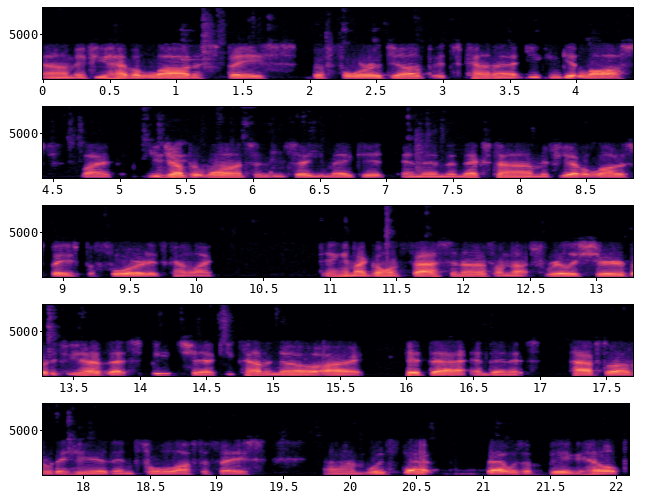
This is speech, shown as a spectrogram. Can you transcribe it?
Um, if you have a lot of space before a jump, it's kind of you can get lost. Like you mm-hmm. jump it once and you say you make it, and then the next time, if you have a lot of space before it, it's kind of like, dang, am I going fast enough? I'm not really sure. But if you have that speed check, you kind of know, all right, hit that, and then it's half throttle to here, then full off the face. Um, which that that was a big help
